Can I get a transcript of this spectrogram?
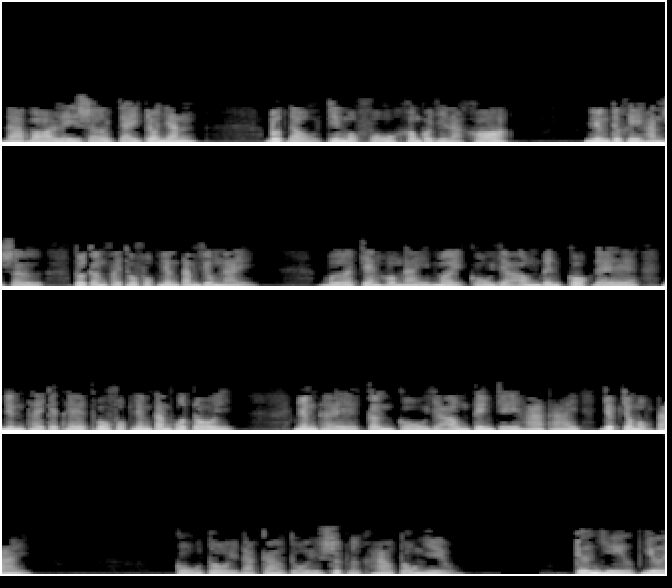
đã bỏ lỵ sở chạy cho nhanh. Bước đầu chiếm một phủ không có gì là khó nhưng trước khi hành sự, tôi cần phải thu phục nhân tâm dùng này. Bữa chén hôm nay mời cụ và ông đến cốt để nhìn thấy cái thế thu phục nhân tâm của tôi. nhân thể cần cụ và ông tiên chỉ hạ thái giúp cho một tay. Cụ tôi đã cao tuổi, sức lực hao tổn nhiều. Trưởng Diệu vừa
